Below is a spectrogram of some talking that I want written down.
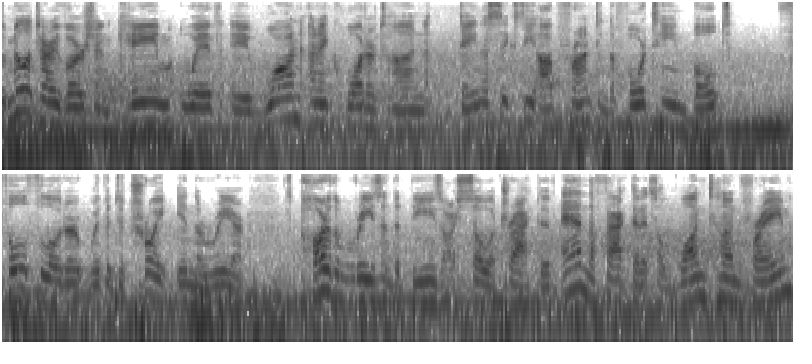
The military version came with a one and a quarter ton Dana 60 up front and the 14 bolt full floater with a Detroit in the rear. It's part of the reason that these are so attractive and the fact that it's a one ton frame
